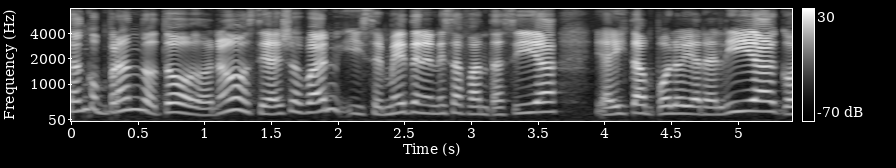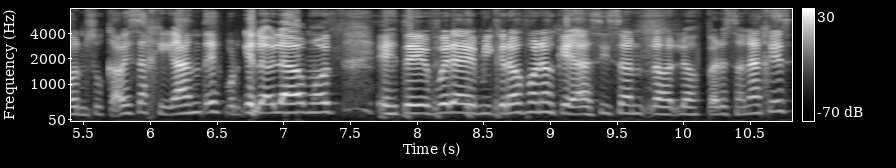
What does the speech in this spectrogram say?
están comprando todo, ¿no? O sea, ellos van y se meten en esa fantasía y ahí están Polo y Analía con sus cabezas gigantes, porque lo hablábamos este, fuera de micrófonos, que así son lo- los personajes,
